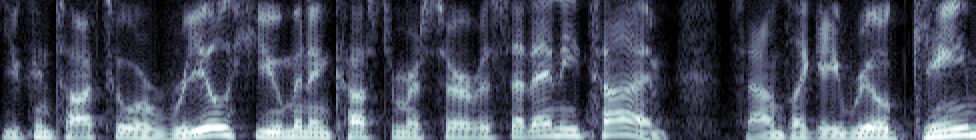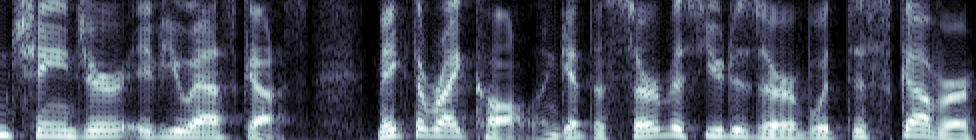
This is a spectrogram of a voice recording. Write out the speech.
you can talk to a real human in customer service at any time. Sounds like a real game changer if you ask us. Make the right call and get the service you deserve with Discover.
